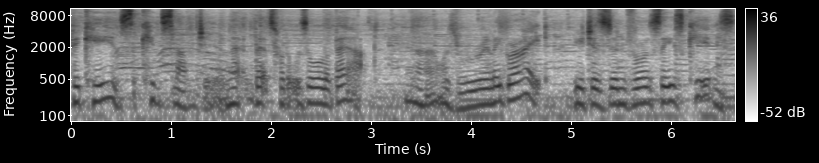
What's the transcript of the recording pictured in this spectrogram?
who cares? The kids loved you, and that, that's what it was all about. You know, it was really great. You just influence these kids.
